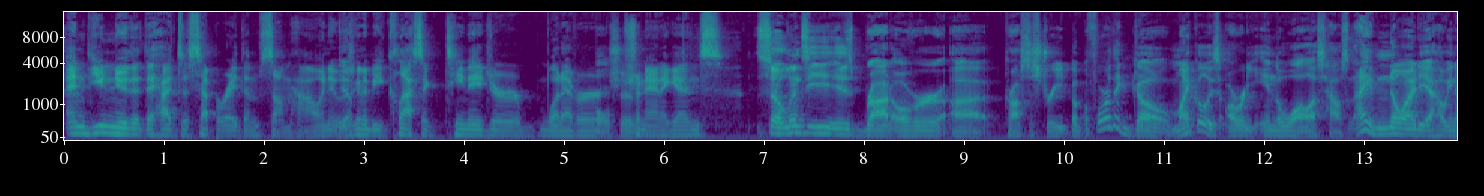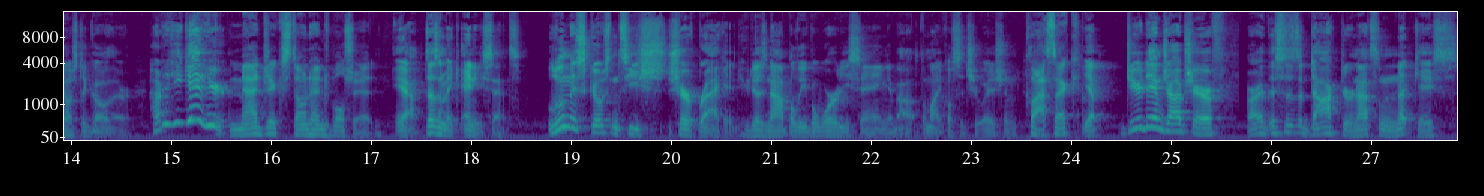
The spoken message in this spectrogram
and you knew that they had to separate them somehow, and it was Yep. going to be classic teenager whatever Bullshit. shenanigans. So Lindsay is brought over uh, across the street, but before they go, Michael is already in the Wallace house, and I have no idea how he knows to go there. How did he get here? Magic Stonehenge bullshit. Yeah, doesn't make any sense. Loomis goes and sees Sheriff Brackett, who does not believe a word he's saying about the Michael situation. Classic. Yep, do your damn job, Sheriff. All right, this is a doctor, not some nutcase.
